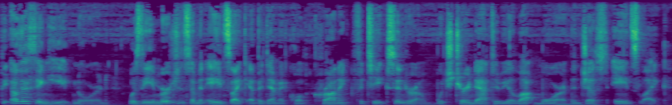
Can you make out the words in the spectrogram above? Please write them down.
The other thing he ignored was the emergence of an AIDS like epidemic called chronic fatigue syndrome, which turned out to be a lot more than just AIDS like.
